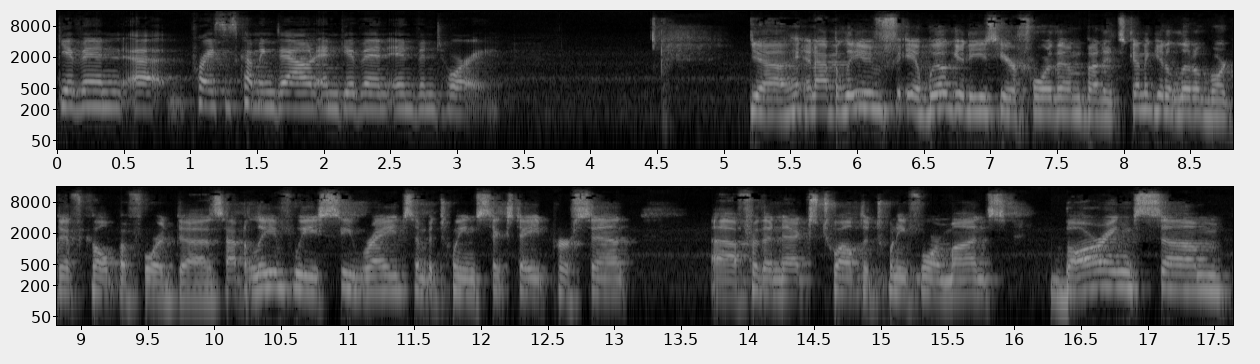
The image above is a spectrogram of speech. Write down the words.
given uh, prices coming down and given inventory? Yeah, and I believe it will get easier for them, but it's going to get a little more difficult before it does. I believe we see rates in between six to eight percent uh, for the next 12 to 24 months, barring some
